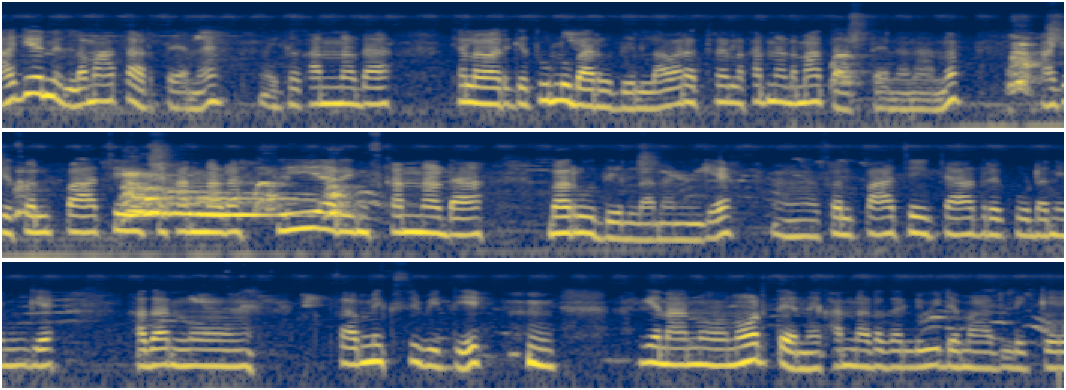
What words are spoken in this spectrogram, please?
ಹಾಗೇನಿಲ್ಲ, ಮಾತಾಡ್ತೇನೆ. ಈಗ ಕನ್ನಡ ಕೆಲವರಿಗೆ ತುಳು ಬರುವುದಿಲ್ಲ ಅವರ ಹತ್ರ ಎಲ್ಲ ಕನ್ನಡ ಮಾತಾಡ್ತೇನೆ ನಾನು. ಹಾಗೆ ಸ್ವಲ್ಪ ಆಚೆ ಈಚೆ ಕನ್ನಡ ಕ್ಲಿಯರಿಂಗ್ಸ್ ಕನ್ನಡ ಬರುವುದಿಲ್ಲ ನನಗೆ. ಸ್ವಲ್ಪ ಆಚೆ ಈಚೆ ಆದರೆ ಕೂಡ ನಿಮಗೆ ಅದನ್ನು ಮಿಕ್ಸಿ ಬಿಡಿ. ಹಾಗೆ ನಾನು ನೋಡ್ತೇನೆ ಕನ್ನಡದಲ್ಲಿ ವಿಡಿಯೋ ಮಾಡಲಿಕ್ಕೆ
